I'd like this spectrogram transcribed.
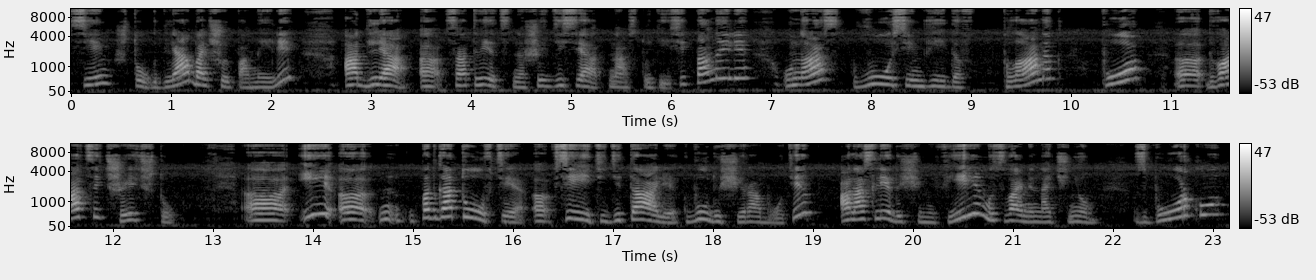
7 штук для большой панели, а для, э, соответственно, 60 на 110 панели у нас 8 видов планок по 26 э, штук. Э, и подготовьте все эти детали к будущей работе, а на следующем эфире мы с вами начнем сборку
